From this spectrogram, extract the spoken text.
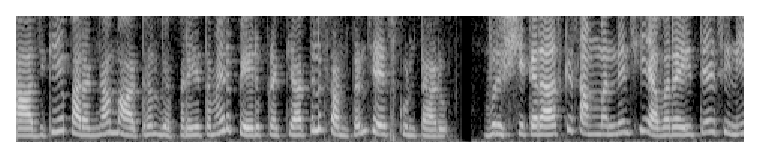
రాజకీయ పరంగా మాత్రం విపరీతమైన పేరు ప్రఖ్యాతులు సొంతం చేసుకుంటారు. వృశ్చిక రాశికి సంబంధించి ఎవరైతే సినీ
